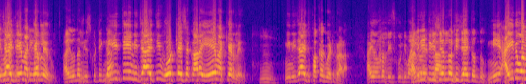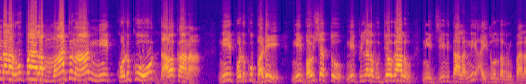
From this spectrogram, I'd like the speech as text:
నిజాయితీ ఏం అక్కర్లేదు. ఐదు వందలు తీసుకుంటే నీతి నిజాయితీ ఓట్లేసే కాడ ఏం అక్కర్లేదు. మీ నిజాయితీ పక్కకు పెట్టురాడ? ఐదు వందలు తీసుకుంటే అవినీతి విషయంలో నిజాయితీ వద్దు. నీ ఐదు వందల రూపాయల మాటున నీ కొడుకు దవాఖానా? నీ కొడుకు బడి నీ భవిష్యత్తు నీ పిల్లల ఉద్యోగాలు నీ జీవితాలన్నీ ఐదు వందల రూపాయల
